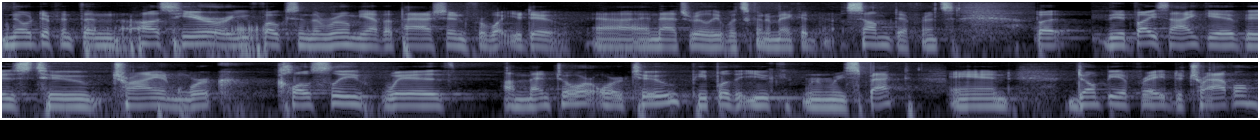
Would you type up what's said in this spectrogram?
no different than us here or you folks in the room. You have a passion for what you do, uh, and that's really what's going to make it some difference. But the advice I give is to try and work closely with a mentor or two, people that you can respect, and don't be afraid to travel.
